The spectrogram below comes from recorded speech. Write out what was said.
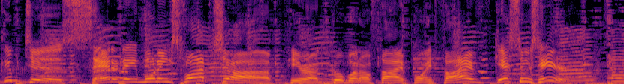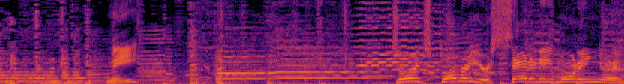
welcome to Saturday Morning Swap Shop here on Cool 105.5. Guess who's here? Me. George Plummer, your Saturday morning uh,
